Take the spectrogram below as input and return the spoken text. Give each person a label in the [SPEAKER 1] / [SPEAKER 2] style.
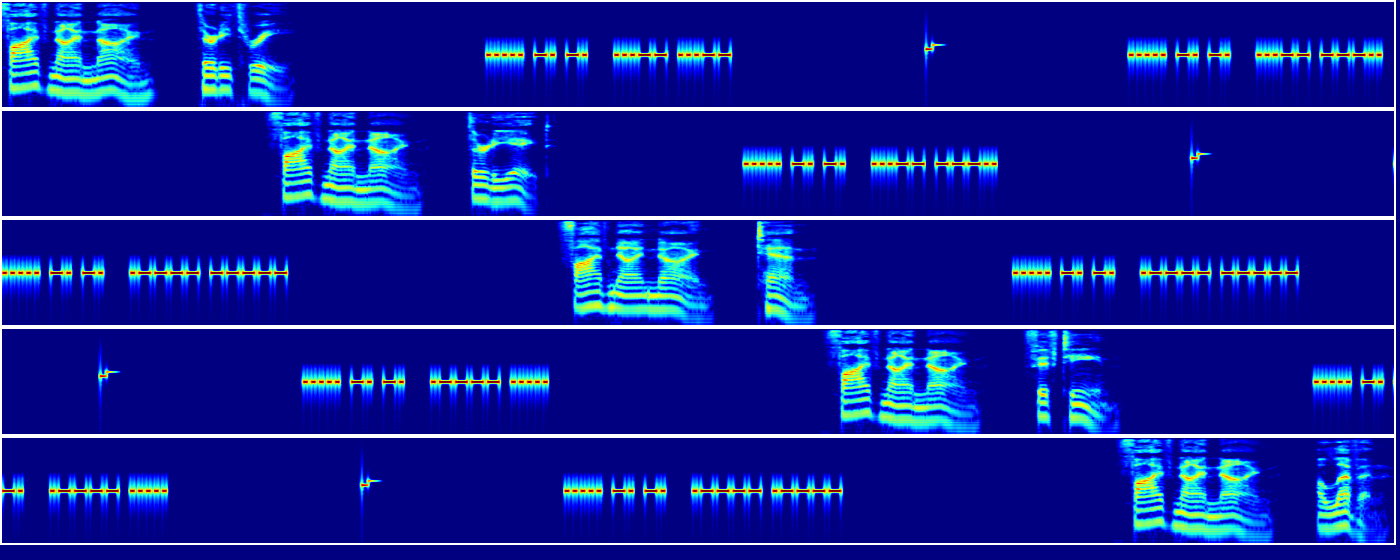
[SPEAKER 1] 599, 33. 599, 38. 599, 10. 599, 15. 599, 11.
